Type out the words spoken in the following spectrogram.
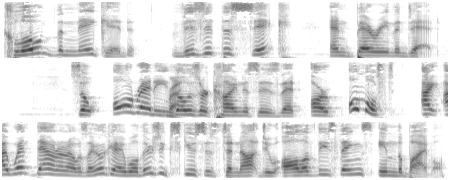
clothe the naked, visit the sick, and bury the dead. So already Right. those are kindnesses that are almost I, I went down and I was like, okay, well there's excuses to not do all of these things in the Bible.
